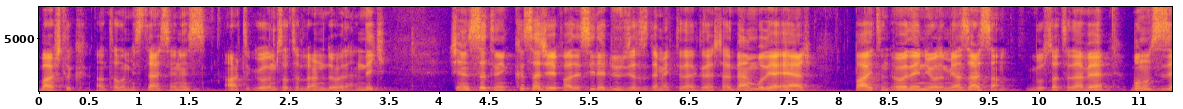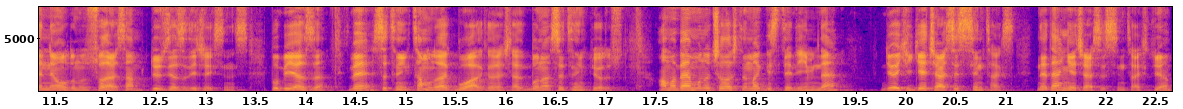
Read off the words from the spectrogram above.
başlık atalım isterseniz. Artık yorum satırlarını da öğrendik. Şimdi string kısaca ifadesiyle düz yazı demektir arkadaşlar. Ben buraya eğer Python öğreniyorum yazarsam bu satıra ve bunun size ne olduğunu sorarsam düz yazı diyeceksiniz. Bu bir yazı ve string tam olarak bu arkadaşlar. Buna string diyoruz. Ama ben bunu çalıştırmak istediğimde diyor ki geçersiz sintaks. Neden geçersiz sintaks diyor?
